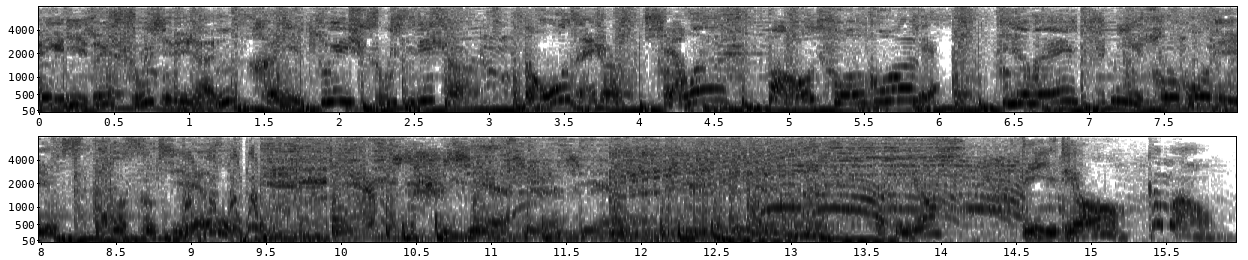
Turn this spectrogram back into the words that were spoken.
那个你最熟悉的人和你最熟悉的事儿都在这儿，千万别错过了，因为你错过的不是节目，世界。低调，低调，Come on。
